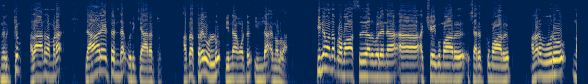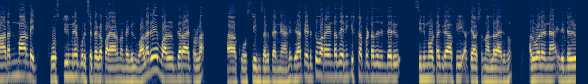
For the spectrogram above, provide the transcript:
നിൽക്കും അതാണ് നമ്മുടെ ലാലേട്ടന്റെ ഒരു ക്യാരക്ടർ അത് അത്രേ ഉള്ളൂ. പിന്നെ അങ്ങോട്ട് ഇല്ല എന്നുള്ളതാണ്. പിന്നെ വന്ന പ്രഭാസ് അതുപോലെ തന്നെ അക്ഷയ് കുമാർ ശരത് കുമാർ അങ്ങനെ ഓരോ നടന്മാരുടെയും കോസ്റ്റ്യൂമിനെ കുറിച്ചിട്ടൊക്കെ പറയുകയാണെന്നുണ്ടെങ്കിൽ വളരെ വൾഗറായിട്ടുള്ള കോസ്റ്റ്യൂംസ് ഒക്കെ തന്നെയാണ്. ഇതിനകത്ത് എടുത്തു പറയേണ്ടത് എനിക്കിഷ്ടപ്പെട്ടത് ഇതിന്റെ ഒരു സിനിമോട്ടോഗ്രാഫി അത്യാവശ്യം നല്ലതായിരുന്നു. അതുപോലെ തന്നെ ഇതിന്റെ ഒരു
